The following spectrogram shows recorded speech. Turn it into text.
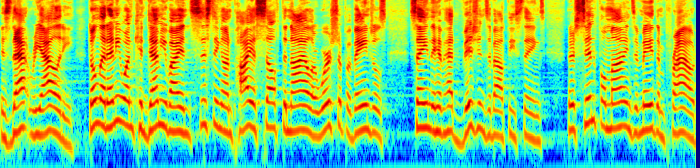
is that reality. Don't let anyone condemn you by insisting on pious self denial or worship of angels, saying they have had visions about these things. Their sinful minds have made them proud,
